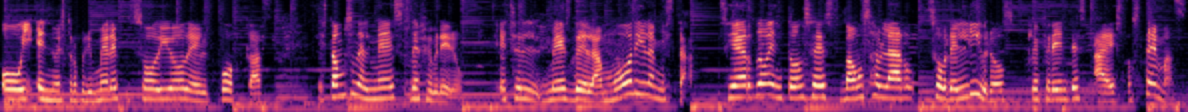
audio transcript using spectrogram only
hoy en nuestro primer episodio del podcast. Estamos en el mes de febrero, es el mes del amor y la amistad, ¿cierto? Entonces vamos a hablar sobre libros referentes a estos temas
